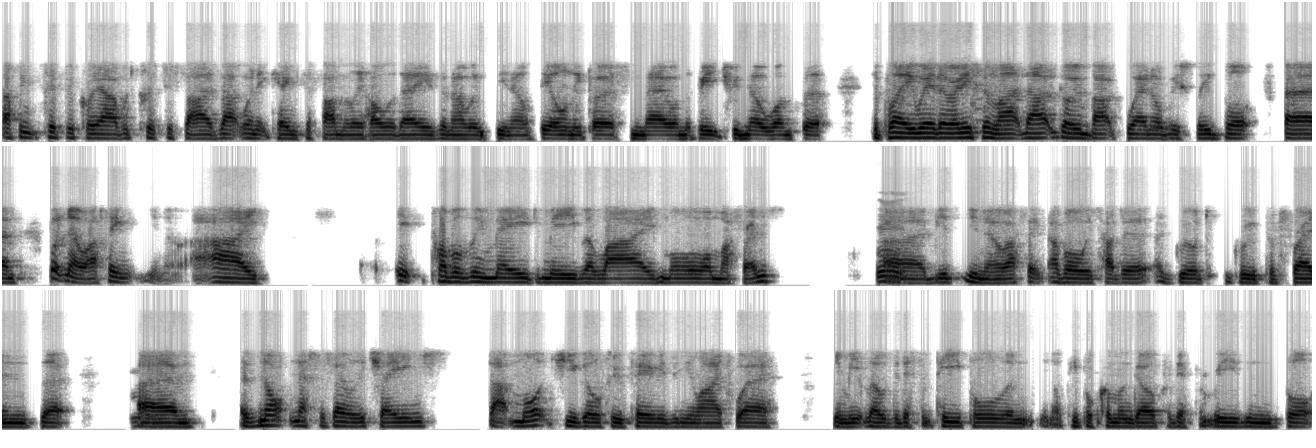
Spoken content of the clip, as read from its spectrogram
I think typically I would criticize that when it came to family holidays and I was, you know, the only person there on the beach with no one to, to play with or anything like that, going back when obviously. But um, but no, I think, you know, I it probably made me rely more on my friends. Mm. Uh, you, you, know, I think I've always had a, a good group of friends that mm. um, has not necessarily changed that much. You go through periods in your life where you meet loads of different people and you know people come and go for different reasons, but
